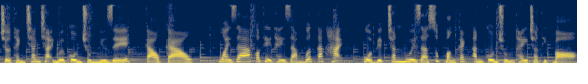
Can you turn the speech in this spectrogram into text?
trở thành trang trại nuôi côn trùng như dế, cào cào. Ngoài ra có thể thay giảm bớt tác hại của việc chăn nuôi gia súc bằng cách ăn côn trùng thay cho thịt bò.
